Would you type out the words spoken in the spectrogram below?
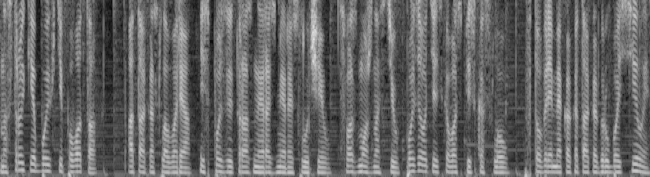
настройки обоих типов атак, Атака словаря использует разные размеры случаев с возможностью пользовательского списка слов, в то время как атака грубой силы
